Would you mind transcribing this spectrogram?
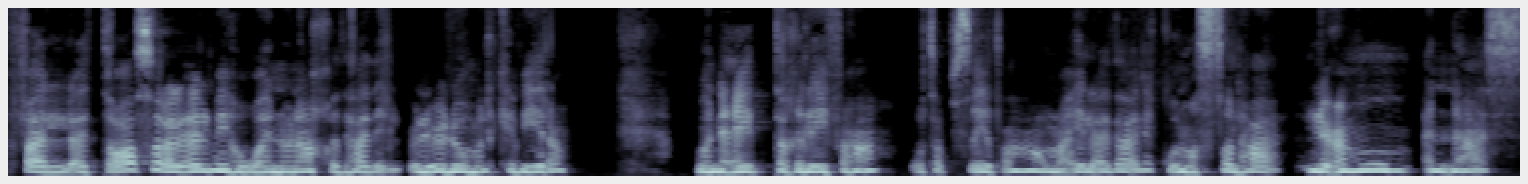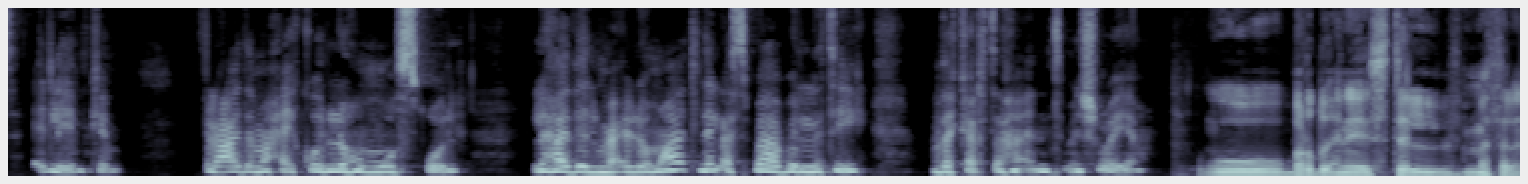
فالتواصل العلمي هو إنه ناخذ هذه العلوم الكبيرة ونعيد تغليفها وتبسيطها وما إلى ذلك ونوصلها لعموم الناس اللي يمكن في العادة ما حيكون لهم وصول لهذه المعلومات للأسباب التي ذكرتها أنت من شوية. وبرضه يعني still مثلا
